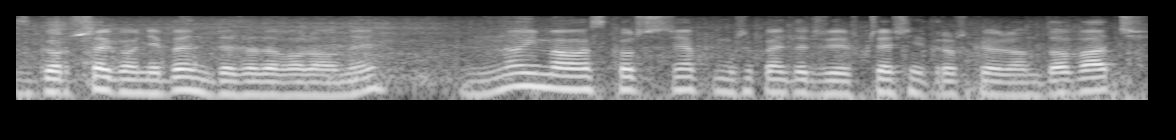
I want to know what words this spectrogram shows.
Z gorszego nie będę zadowolony. No i mała skocznia, muszę pamiętać, żeby wcześniej troszkę lądować.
